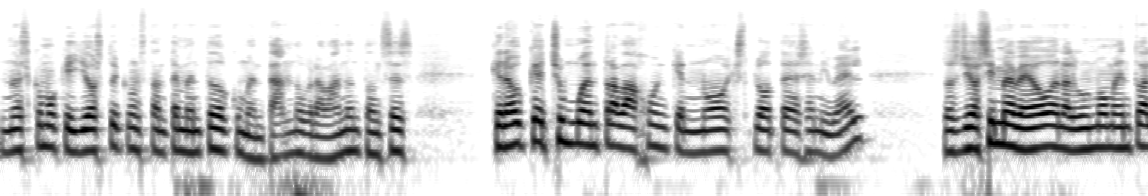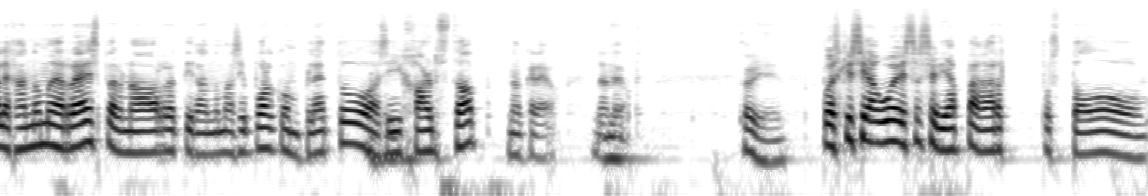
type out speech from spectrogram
No es como que yo estoy constantemente documentando, grabando. Entonces, creo que he hecho un buen trabajo en que no explote ese nivel. Entonces, yo sí me veo en algún momento alejándome de redes, pero no retirándome así por completo o así hard stop. No creo, la neta. Está bien. Pues que si hago eso sería pagar pues todo,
